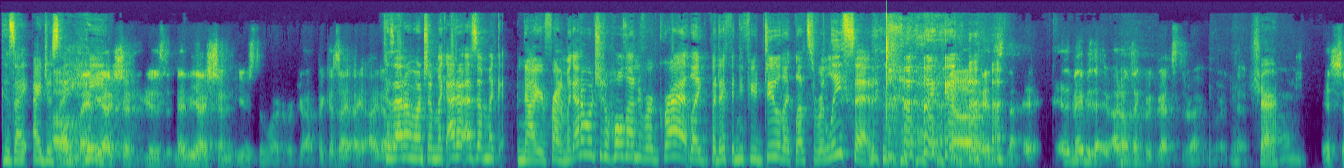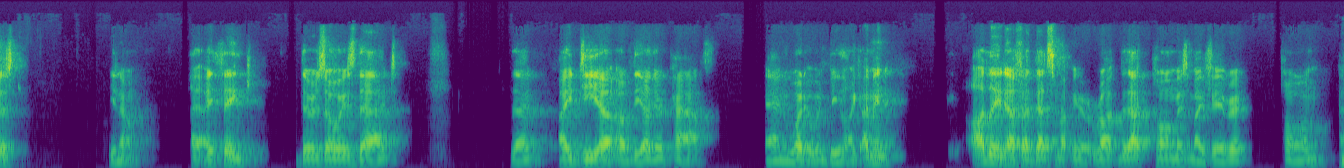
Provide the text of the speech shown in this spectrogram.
because I, I just, oh, I maybe I shouldn't use maybe I shouldn't use the word regret because I I, I don't. because I don't want you, I'm like, I don't, as I'm like, now you're friend. I'm like, I don't want you to hold on to regret. Like, but if, and if you do, like, let's release it. no, it's not, it, it- maybe that, I don't think regret's the right word. Then. Sure. Um, it's just, you know, I, I think there's always that that idea of the other path and what it would be like. I mean, oddly enough, that's my you know, that poem is my favorite poem, uh,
